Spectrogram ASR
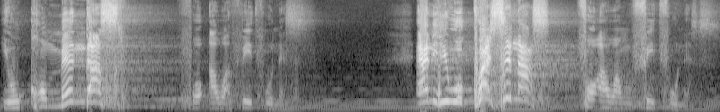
He will commend us for our faithfulness, and He will question us for our unfaithfulness.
